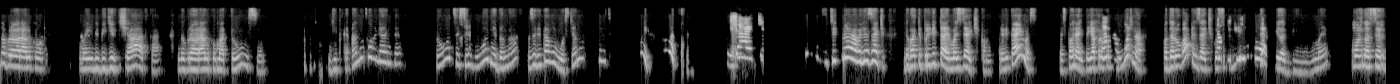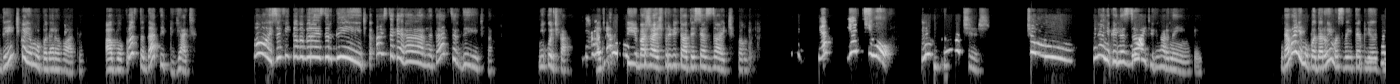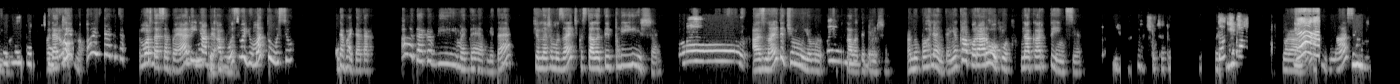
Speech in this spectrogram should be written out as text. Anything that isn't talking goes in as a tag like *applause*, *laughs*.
Доброго ранку, мої любі дівчатка. Доброго ранку, матусі. Дітки, а ну погляньте, хто це сьогодні до нас завітав у гості? А ну. Ой, хто це? Зайчик. Зайчик, правильно, зайчик. Давайте привітаємось з зайчиком. Привітаємось? Ось погляньте, я пропоную, можна подарувати зайчику свої обійми, можна сердечко йому подарувати, або просто дати п'ять. Ой, Софійка вибирає сердечко. Ось таке гарне, так, сердечко? Нікольчка, а як ти бажаєш привітатися з зайчиком? Чё? Хочеш? Чому? Глянь, який нас зайчик гарненький. Давай йому подаруємо свої теплі обійми. Подаруємо? Можна себе обійняти або свою матусю. Давайте так. А так обійми теплі, так? Щоб нашому зайчику стало тепліше. А знаєте, чому йому стало тепліше? А ну погляньте, яка пора року на картинці? Що це тут? Пора року в нас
